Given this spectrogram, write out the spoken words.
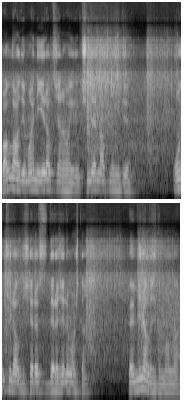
Vallahi diyorum aynı yeraltı canavarı gibi çimlerin altından gidiyor. 10 kill aldı şerefsiz dereceli maçtan. Ben win alıcıydım vallahi.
